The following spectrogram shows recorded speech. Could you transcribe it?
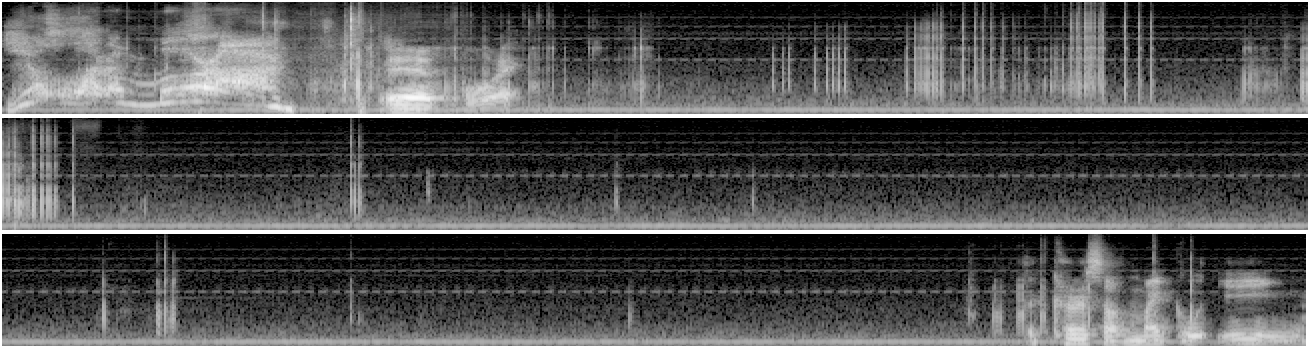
You what a moron! Yeah, boy. The Curse of Michael Ng.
